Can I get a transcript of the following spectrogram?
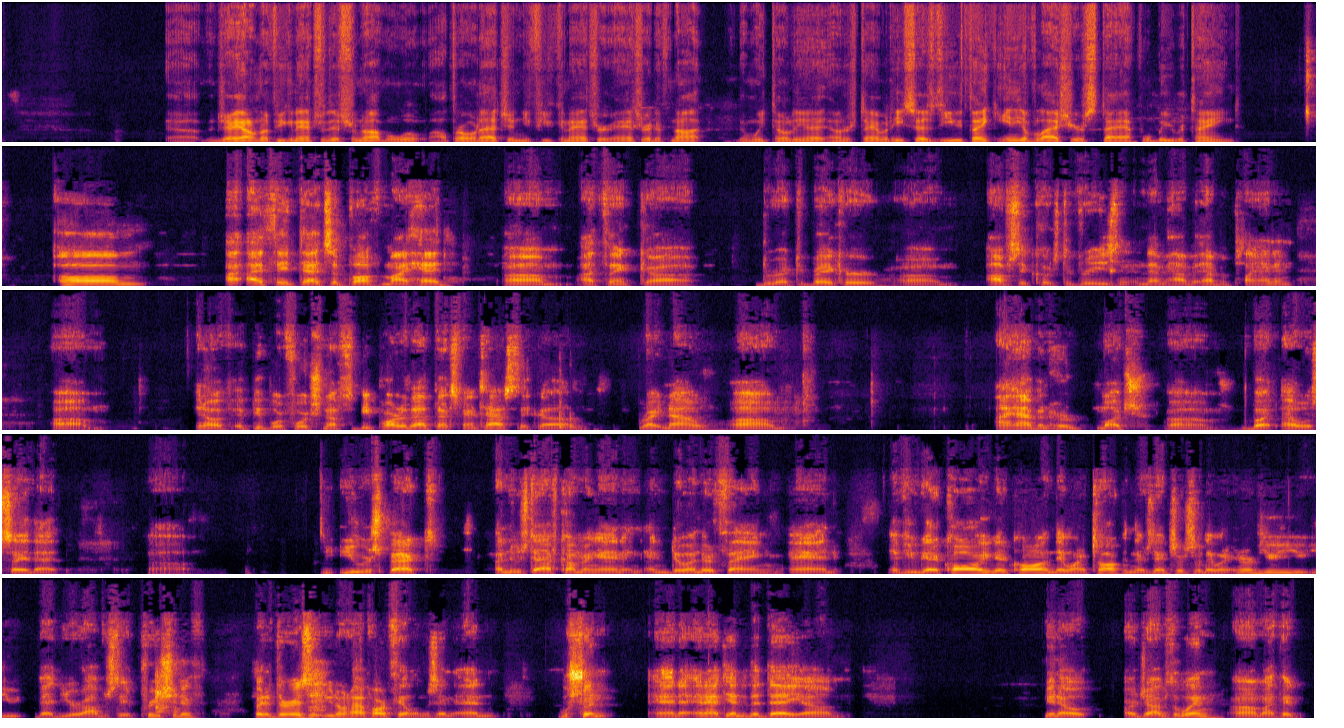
uh, Jay, I don't know if you can answer this or not, but we'll, I'll throw it at you. And if you can answer, answer it. If not, then we totally understand. But he says, Do you think any of last year's staff will be retained? Um, I, I think that's above my head. Um, I think uh, Director Baker, um, obviously Coach DeVries, and, and them have have a plan. And um, you know, if, if people are fortunate enough to be part of that, that's fantastic. Um, right now, um, I haven't heard much, um, but I will say that uh, you respect a new staff coming in and, and doing their thing, and if you get a call, you get a call, and they want to talk, and there's interest, or they want to interview you, you that you're obviously appreciative. But if there isn't, you don't have hard feelings, and and we shouldn't. And and at the end of the day, um, you know, our job's to win. Um, I think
